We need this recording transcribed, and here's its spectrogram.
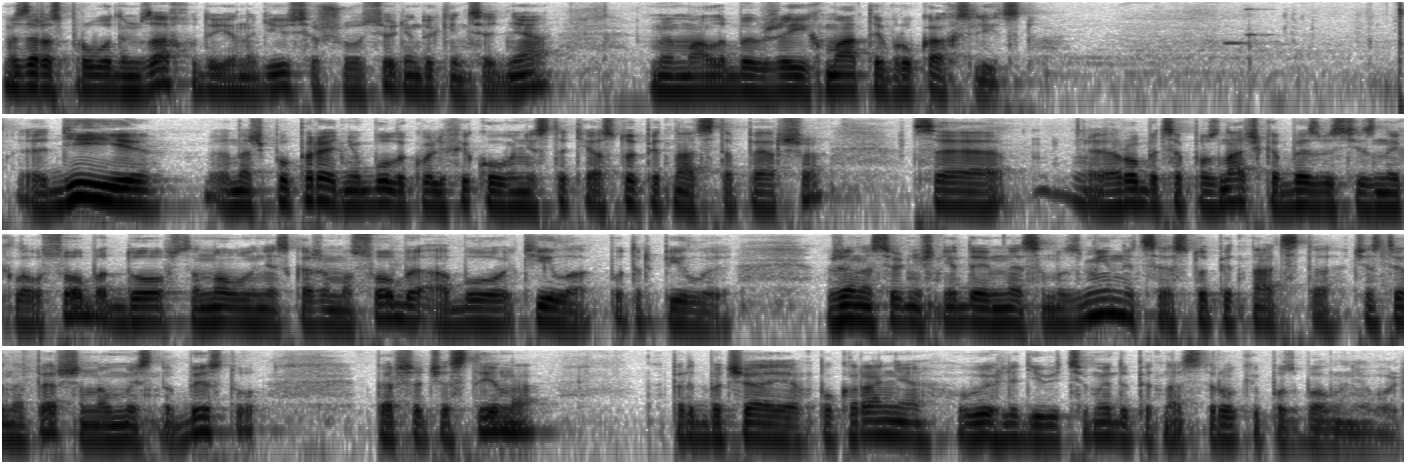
Ми зараз проводимо заходи. Я надіюся, що сьогодні до кінця дня ми мали би вже їх мати в руках слідства. Е, Дії, значить, попередньо були кваліфіковані стаття 115 перша. Це е, робиться позначка безвісті зникла особа до встановлення, скажімо, особи або тіла потерпілої. Вже на сьогоднішній день внесено зміни. Це 115 частина перша, навмисне вбивство. Перша частина передбачає покарання у вигляді від 7 до 15 років позбавлення волі.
